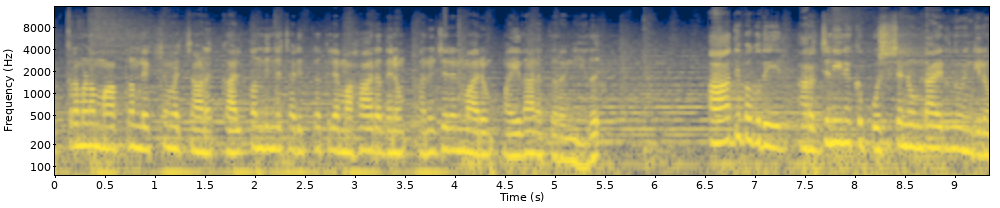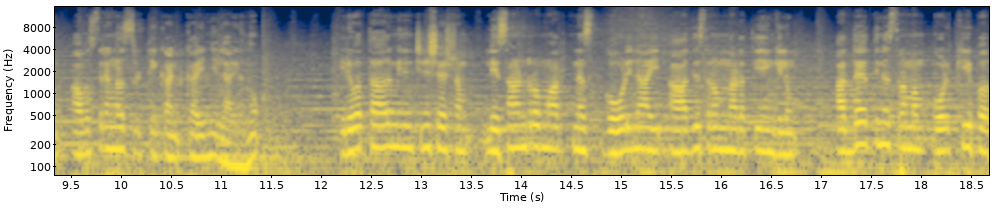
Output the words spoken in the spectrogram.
ആക്രമണം മാത്രം ലക്ഷ്യം വെച്ചാണ് കാൽപന്തിന്റെ ചരിത്രത്തിലെ മഹാരഥനും അനുചരന്മാരും മൈതാനത്തിറങ്ങിയത്. ആദ്യ പകുതിയിൽ അർജന്റീനക്ക് പൊസിഷൻ ഉണ്ടായിരുന്നുവെങ്കിലും അവസരങ്ങൾ സൃഷ്ടിക്കാൻ കഴിഞ്ഞില്ലായിരുന്നു. ഇരുപത്തി മിനിറ്റിന് ശേഷം ലിസാൻഡ്രോ മാർട്ടിനസ് ഗോളിനായി ആദ്യ ശ്രമം നടത്തിയെങ്കിലും അദ്ദേഹത്തിന്റെ ശ്രമം ഗോൾ കീപ്പർ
